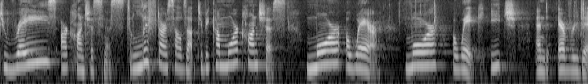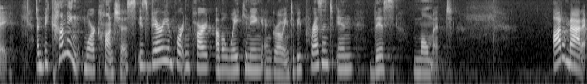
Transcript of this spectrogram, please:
to raise our consciousness, to lift ourselves up, to become more conscious, more aware, more awake each and every day. And becoming more conscious is very important part of awakening and growing, to be present in this moment. Automatic.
